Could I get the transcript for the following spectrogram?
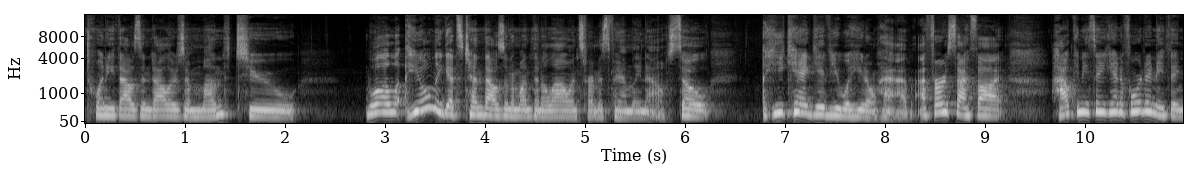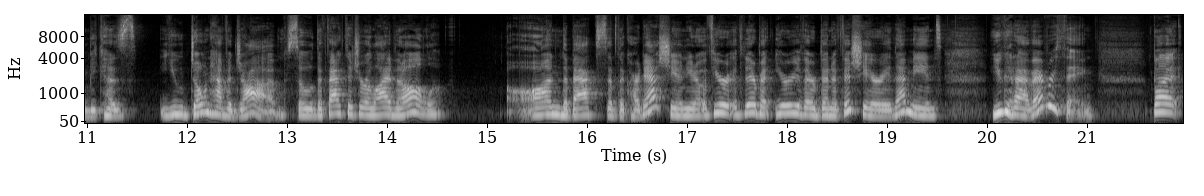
$20,000 a month to well, he only gets 10,000 a month in allowance from his family now. So he can't give you what he don't have. At first I thought, how can he say he can't afford anything because you don't have a job. So the fact that you're alive at all on the backs of the Kardashian, you know, if you're if they're but you're their beneficiary, that means you could have everything. But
